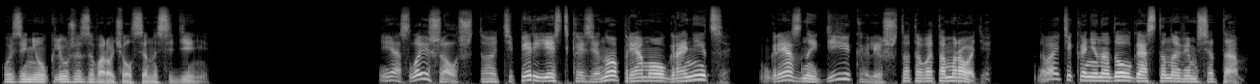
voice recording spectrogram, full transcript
Ози неуклюже заворочился на сиденье. «Я слышал, что теперь есть казино прямо у границы. Грязный Дик или что-то в этом роде. Давайте-ка ненадолго остановимся там.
